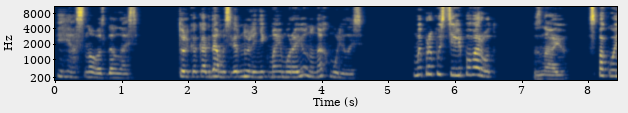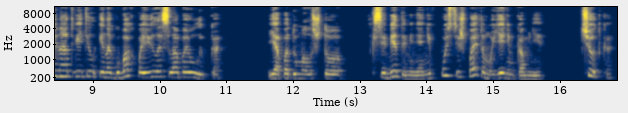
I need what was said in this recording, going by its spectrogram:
и я снова сдалась. Только когда мы свернули не к моему району, нахмурилась. Мы пропустили поворот. «Знаю», — спокойно ответил, и на губах появилась слабая улыбка. «Я подумал, что к себе ты меня не впустишь, поэтому едем ко мне». Четко,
